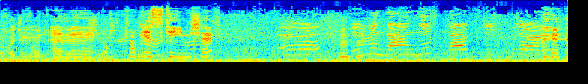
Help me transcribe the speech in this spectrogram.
babacığım o yüzden Evet. yapmışlar. Çok eskiymiş ev. Evet. Hı hı. Evet.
